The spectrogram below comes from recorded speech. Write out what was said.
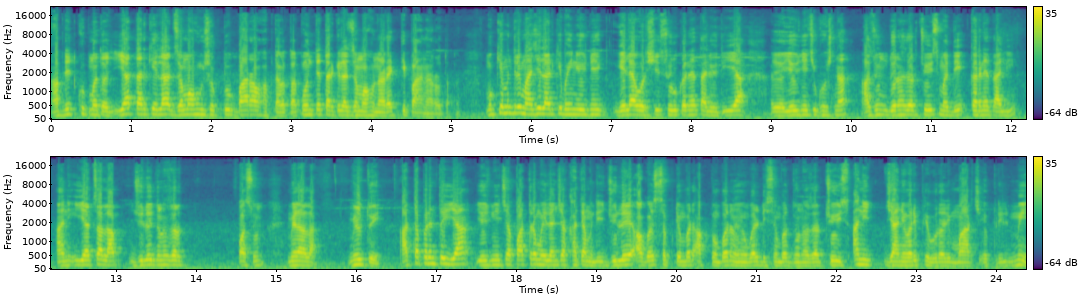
अपडेट खूप महत्त्वाची या तारखेला जमा होऊ शकतो बारावा हप्ता. होता कोणत्या तारखेला जमा होणार आहे ती पाहणार होता मुख्यमंत्री माझी लाडकी बहीण योजने गेल्या वर्षी सुरू करण्यात आली होती. या योजनेची घोषणा अजून दोन हजार चोवीसमध्ये करण्यात आली आणि याचा लाभ जुलै दोन हजारपासून मिळाला मिळतोय. आतापर्यंत या योजनेच्या पात्र महिलांच्या खात्यामध्ये जुलै August September October November December दोन हजार चोवीस आणि जानेवारी फेब्रुवारी मार्च एप्रिल मे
